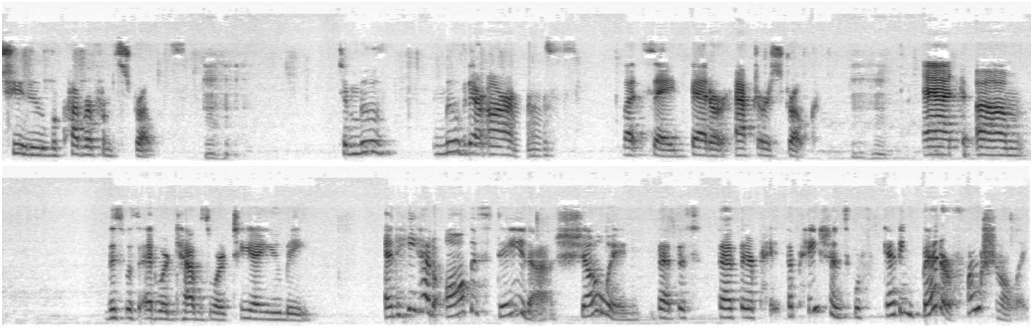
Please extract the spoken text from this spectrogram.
to recover from strokes, to move move their arms, let's say, better after a stroke. And um, this was Edward Taub's work, T A U B, and he had all this data showing that this that their the patients were getting better functionally,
